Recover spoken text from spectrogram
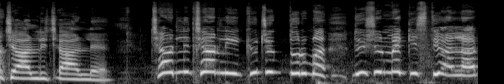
o Charlie Charlie. Charlie Charlie'yi küçük duruma düşürmek isteyenler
